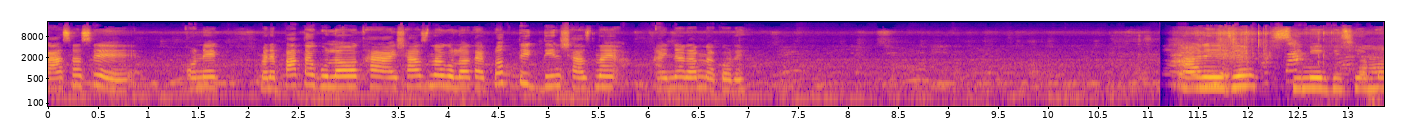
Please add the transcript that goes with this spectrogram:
গাছ আছে, অনেক মানে পাতাগুলোও খায় সাজনাগুলো খায়। প্রত্যেক দিন সাজনায় আয়না রান্না করে। আর এই যে সিমের বিচি আম্মা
